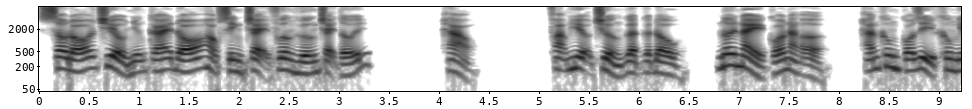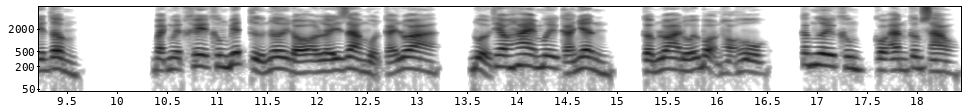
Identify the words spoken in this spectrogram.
sau đó chiều những cái đó học sinh chạy phương hướng chạy tới. Hảo! Phạm hiệu trưởng gật gật đầu, nơi này có nàng ở, hắn không có gì không yên tâm. Bạch Nguyệt Khê không biết từ nơi đó lấy ra một cái loa, đuổi theo 20 cá nhân, cầm loa đối bọn họ hô, các ngươi không có ăn cơm sao,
